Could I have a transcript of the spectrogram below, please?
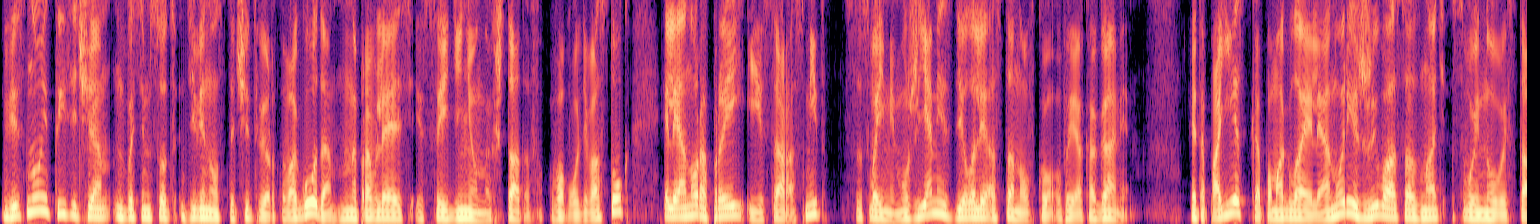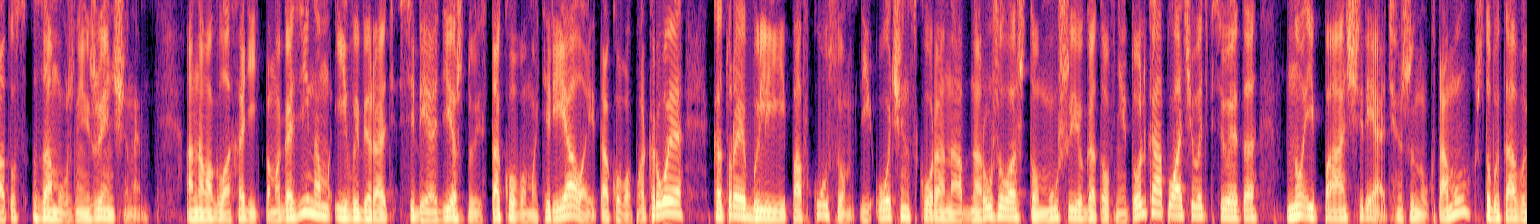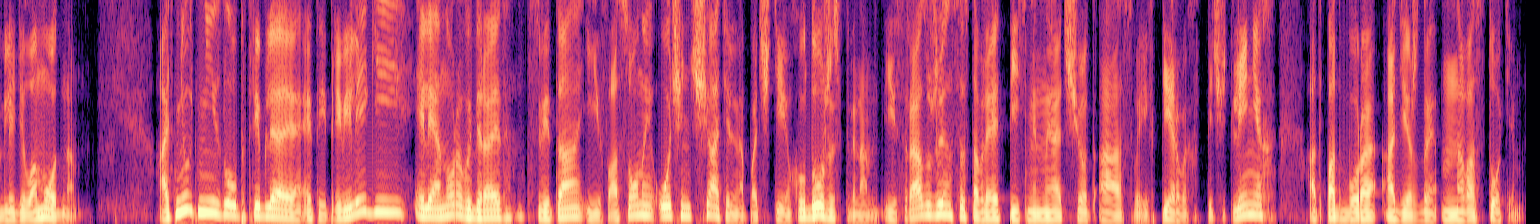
Весной 1894 года, направляясь из Соединенных Штатов во Владивосток, Элеонора Прей и Сара Смит со своими мужьями сделали остановку в Иокогаме. Эта поездка помогла Элеоноре живо осознать свой новый статус замужней женщины. Она могла ходить по магазинам и выбирать себе одежду из такого материала и такого покроя, которые были ей по вкусу, и очень скоро она обнаружила, что муж ее готов не только оплачивать все это, но и поощрять жену к тому, чтобы та выглядела модно. Отнюдь не злоупотребляя этой привилегией, Элеонора выбирает цвета и фасоны очень тщательно, почти художественно, и сразу же составляет письменный отчет о своих первых впечатлениях от подбора одежды на Востоке.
